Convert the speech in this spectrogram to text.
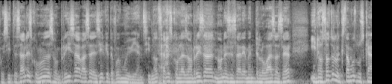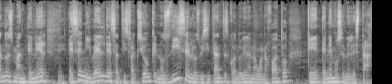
pues si te sales con una sonrisa vas a decir que te fue muy bien. Si no te sales con la sonrisa, no necesariamente lo vas a hacer. Y nosotros lo que estamos buscando es mantener ese nivel de satisfacción que nos dicen los visitantes cuando vienen a Guanajuato que tenemos en el Estado.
